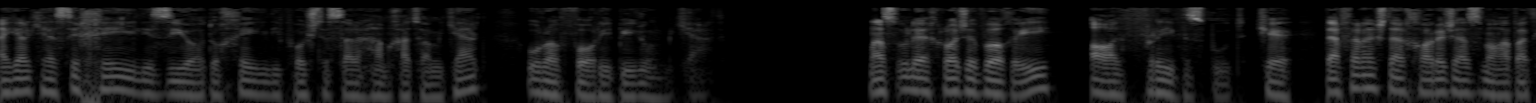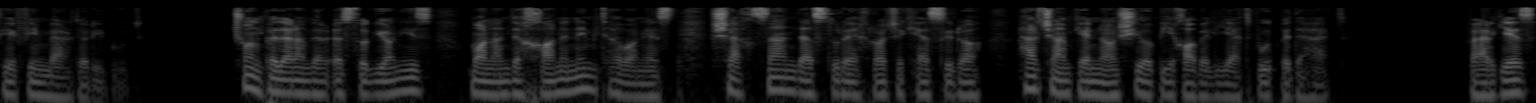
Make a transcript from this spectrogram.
اگر کسی خیلی زیاد و خیلی پشت سر هم خطا می‌کرد او را فوری بیرون می‌کرد. مسئول اخراج واقعی آل فریوز بود که دفترش در خارج از محوطه فیلم برداری بود. چون پدرم در استودیو نیز مانند خانه نمی‌توانست شخصا دستور اخراج کسی را هرچند که ناشی و بیقابلیت بود بدهد. ورگز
